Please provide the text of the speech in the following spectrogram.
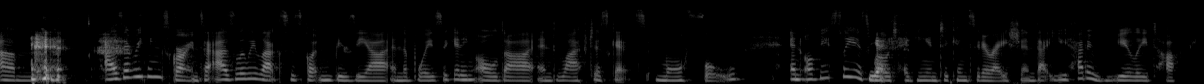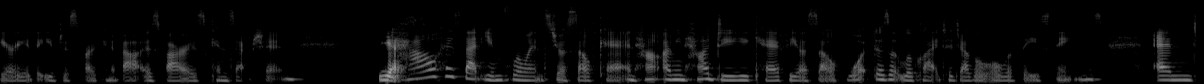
Um, as everything's grown, so as Louie Luxe has gotten busier and the boys are getting older and life just gets more full, and obviously as well yes, taking into consideration that you had a really tough period that you've just spoken about as far as conception. Yes, How has that influenced your self care? And how, I mean, how do you care for yourself? What does it look like to juggle all of these things? And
